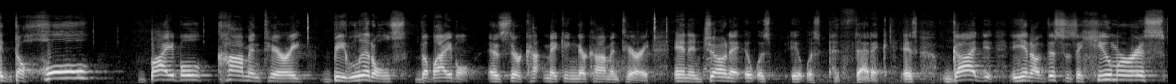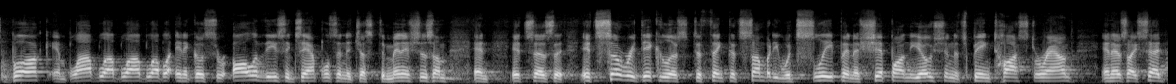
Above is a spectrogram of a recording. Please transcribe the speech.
it the whole Bible commentary belittles the Bible as they're making their commentary. And in Jonah, it was it was pathetic. Is God, you know, this is a humorous book and blah blah blah blah blah, and it goes through all of these examples and it just diminishes them. And it says that it's so ridiculous to think that somebody would sleep in a ship on the ocean that's being tossed around and as I said,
